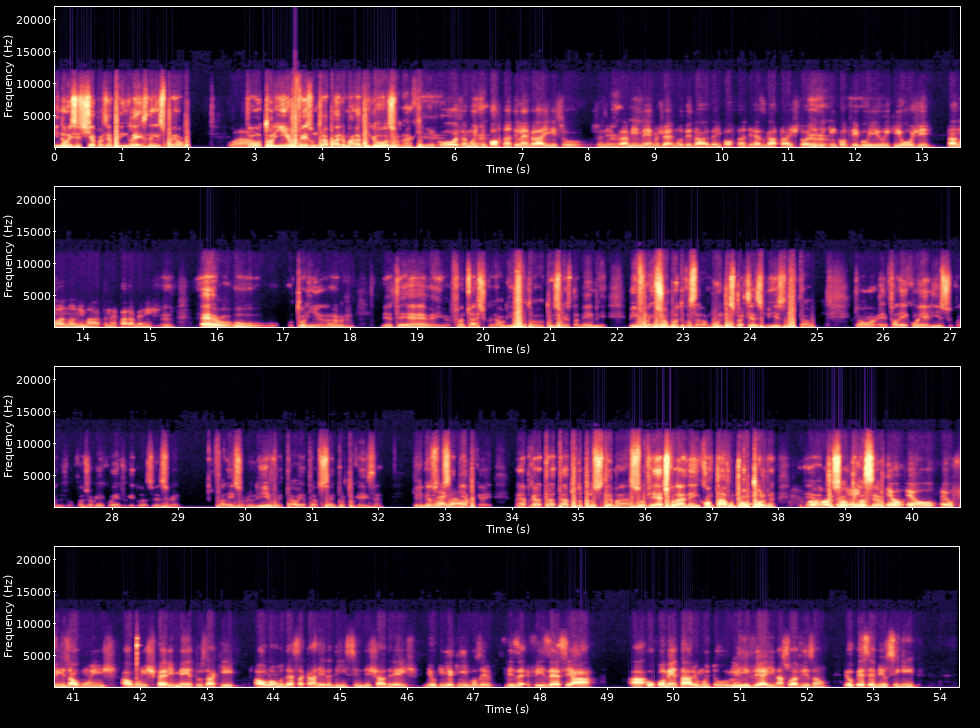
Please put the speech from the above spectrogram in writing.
E não existia, por exemplo, em inglês nem em espanhol. Uau. Então o Torinho fez um trabalho maravilhoso, né? Que, que coisa, muito é... importante lembrar isso, Sunil. É. Para mim mesmo já é novidade. É importante resgatar a história é. de quem contribuiu e que hoje está no anonimato, né? Parabéns. É, é o, o, o Torinho, né? E até fantástico, né? O livro do, do Smith também me, me influenciou muito, gostava muito das partidas mistas e tal. Então, falei com ele isso quando, quando joguei com ele, joguei duas vezes com ele. Falei sobre o livro e tal, e a tradução em português, né? Que ele mesmo não sabia, porque na época era tratado tudo pelo sistema soviético lá, nem contavam para o é. autor, né? Ô, é, o pessoal que você... eu, eu, eu fiz alguns, alguns experimentos aqui ao longo dessa carreira de ensino de xadrez, e eu queria que você fizesse a, a, o comentário muito livre aí na sua visão. Eu percebi o seguinte:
